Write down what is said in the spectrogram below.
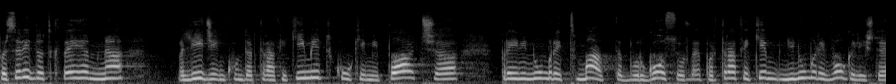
Përsëri do të kthehem në ligjin kundër trafikimit, ku kemi pa që Prej një numri të madh të burgosurve për trafikim, një numër i vogël ishte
